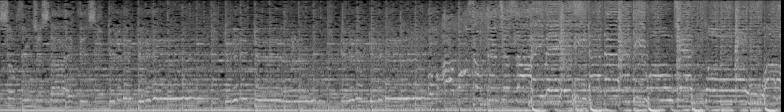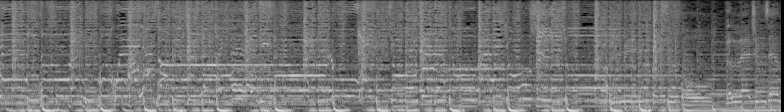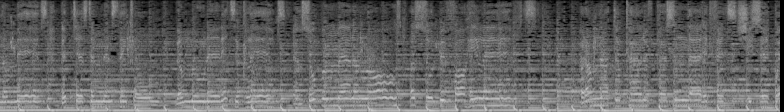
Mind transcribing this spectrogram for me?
something just like this. Do -do -do testaments they told. The moon and its eclipse And Superman unrolls a suit before he lifts. But I'm not the kind of person that it fits She said.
